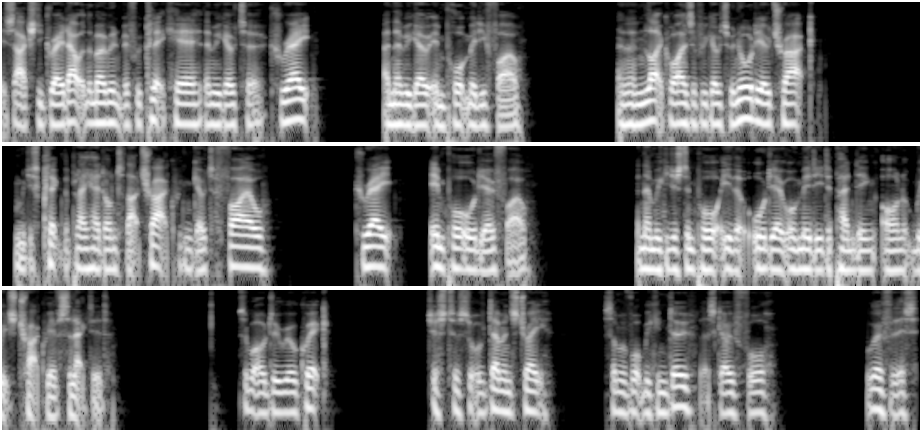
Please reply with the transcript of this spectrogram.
it's actually grayed out at the moment. But if we click here, then we go to create, and then we go import MIDI file. And then likewise, if we go to an audio track, and we just click the playhead onto that track, we can go to file, create, import audio file. And then we can just import either audio or MIDI depending on which track we have selected. So what I'll do real quick, just to sort of demonstrate some of what we can do, let's go for, we'll go for this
